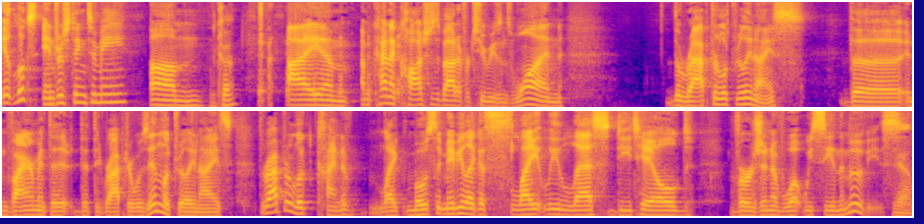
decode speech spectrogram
it looks interesting to me. Um, Okay. I am I'm kind of cautious about it for two reasons. One, the Raptor looked really nice. The environment that, that the Raptor was in looked really nice. The Raptor looked kind of like mostly maybe like a slightly less detailed version of what we see in the movies. Yeah.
